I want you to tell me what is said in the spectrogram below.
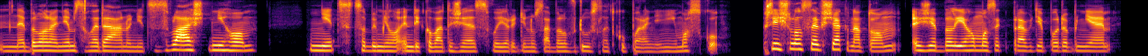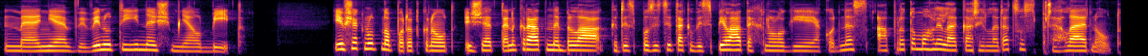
nebylo na něm zhledáno nic zvláštního, nic, co by mělo indikovat, že svoji rodinu zabil v důsledku poranění mozku. Přišlo se však na tom, že byl jeho mozek pravděpodobně méně vyvinutý, než měl být. Je však nutno podotknout, že tenkrát nebyla k dispozici tak vyspělá technologie jako dnes a proto mohli lékaři hledat co přehlédnout.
